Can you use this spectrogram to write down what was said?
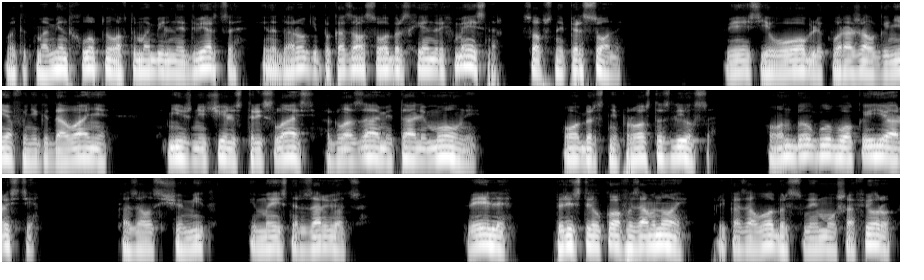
В этот момент хлопнула автомобильная дверца, и на дороге показался оберс Хенрих Мейснер собственной персоной. Весь его облик выражал гнев и негодование, нижняя челюсть тряслась, а глаза метали молнии. Оберст не просто злился, Он был в глубокой ярости. Казалось, еще миг, и Мейснер взорвется. «Вилли, перестрелков и за мной!» — приказал Оберс своему шоферу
